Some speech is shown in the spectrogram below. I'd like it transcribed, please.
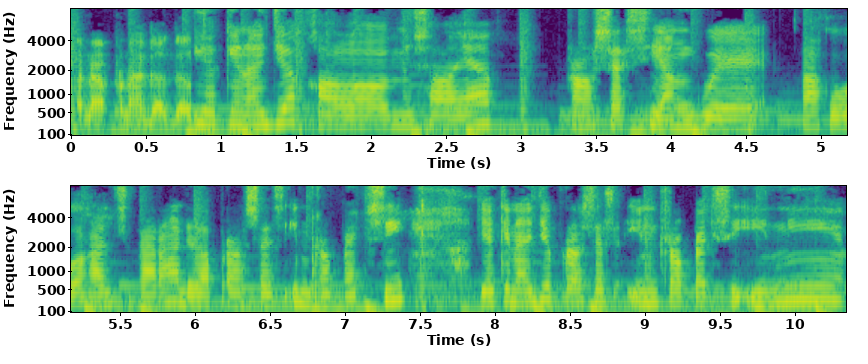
karena pernah gagal. yakin aja kalau misalnya proses yang gue lakukan sekarang adalah proses introspeksi. Yakin aja proses introspeksi ini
